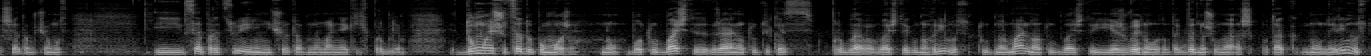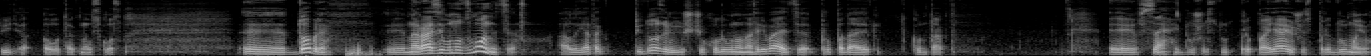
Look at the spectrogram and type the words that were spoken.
ще там в чомусь. І все працює, і нічого там немає ніяких проблем. Думаю, що це допоможе. Ну, бо тут, бачите, реально тут якась проблема. Бачите, як воно грілося, тут нормально, а тут, бачите, її аж вигнуло, там так видно, що вона аж отак ну, не рівно стоїть, а, отак навскос. Е, добре, е, наразі воно дзвониться, але я так підозрюю, що коли воно нагрівається, пропадає тут контакт. Е, все, йду щось тут припаяю, щось придумаю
